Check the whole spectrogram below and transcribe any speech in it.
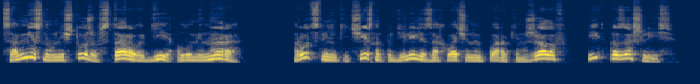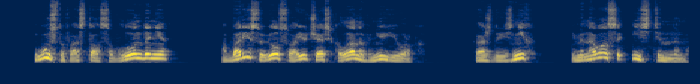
Совместно уничтожив старого Ги Луминара, Родственники честно поделили захваченную пару кинжалов и разошлись. Густав остался в Лондоне, а Борис увел свою часть клана в Нью-Йорк. Каждый из них именовался истинным,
